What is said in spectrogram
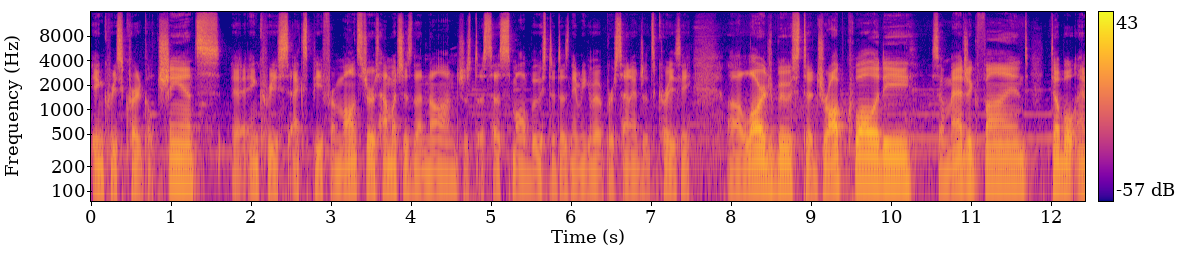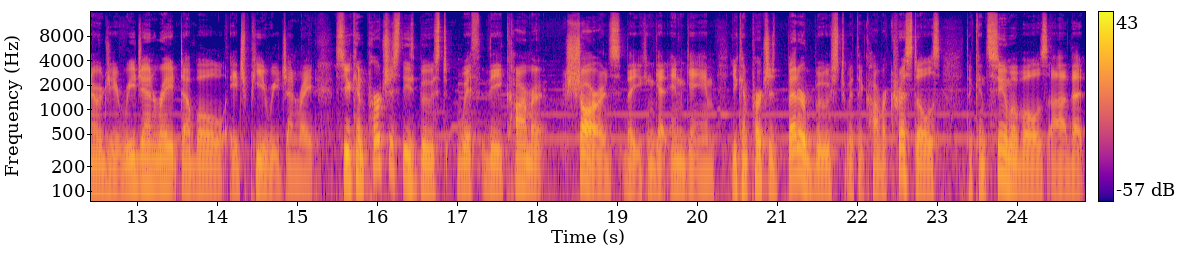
increased critical chance, uh, increase XP from monsters. How much is the non? Just it says small boost. It doesn't even give a percentage. It's crazy. Uh, large boost to drop quality. So magic find, double energy regen rate, double HP regen rate. So you can purchase these boosts with the karma shards that you can get in game. You can purchase better boost with the karma crystals, the consumables uh, that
